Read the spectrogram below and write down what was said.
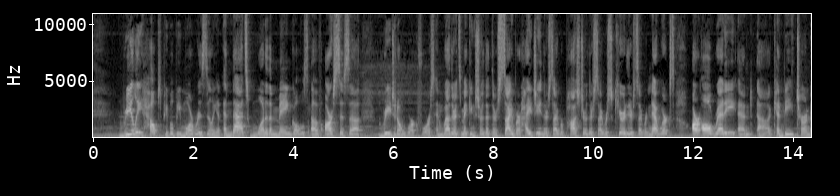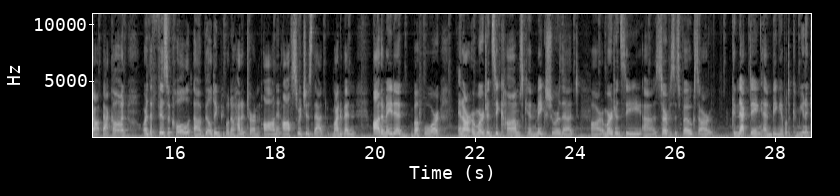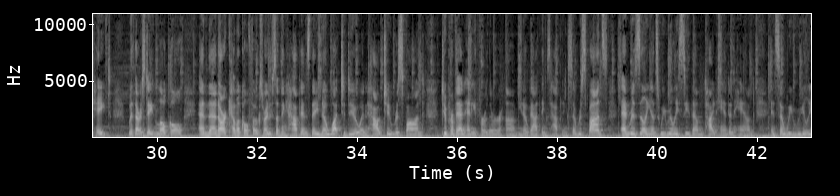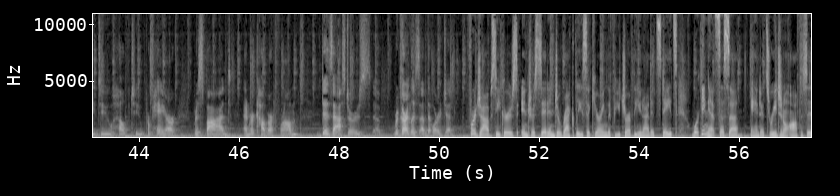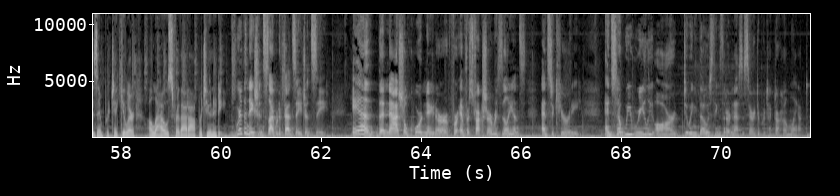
really helps people be more resilient. And that's one of the main goals of our CISA regional workforce. And whether it's making sure that their cyber hygiene, their cyber posture, their cyber security, their cyber networks are all ready and uh, can be turned on, back on, or the physical uh, building, people know how to turn on and off switches that might have been automated before. And our emergency comms can make sure that our emergency uh, services folks are connecting and being able to communicate with our state and local, and then our chemical folks, right? If something happens, they know what to do and how to respond to prevent any further, um, you know, bad things happening. So response and resilience, we really see them tied hand in hand, and so we really do help to prepare, respond, and recover from disasters, uh, regardless of the origin. For job seekers interested in directly securing the future of the United States, working at CISA and its regional offices in particular allows for that opportunity. We're the nation's cyber defense agency and the national coordinator for infrastructure, resilience, and security. And so we really are doing those things that are necessary to protect our homeland.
